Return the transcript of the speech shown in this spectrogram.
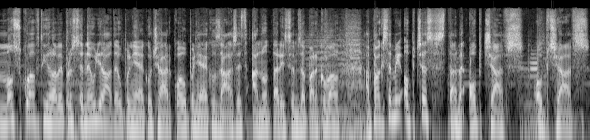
mozku a v té hlavě prostě neuděláte úplně jako čárku a úplně jako zářez, ano, tady jsem zaparkoval. A pak se mi občas stane, občas, občas,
